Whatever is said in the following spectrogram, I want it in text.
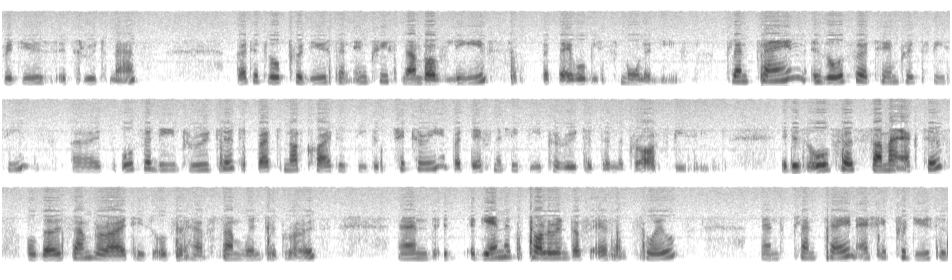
reduce its root mass, but it will produce an increased number of leaves, but they will be smaller leaves. Plantain is also a temperate species. Uh, it's also deep-rooted, but not quite as deep as chicory, but definitely deeper rooted than the grass species. It is also summer active, although some varieties also have some winter growth. And it, again, it's tolerant of acid soils and plantain actually produces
